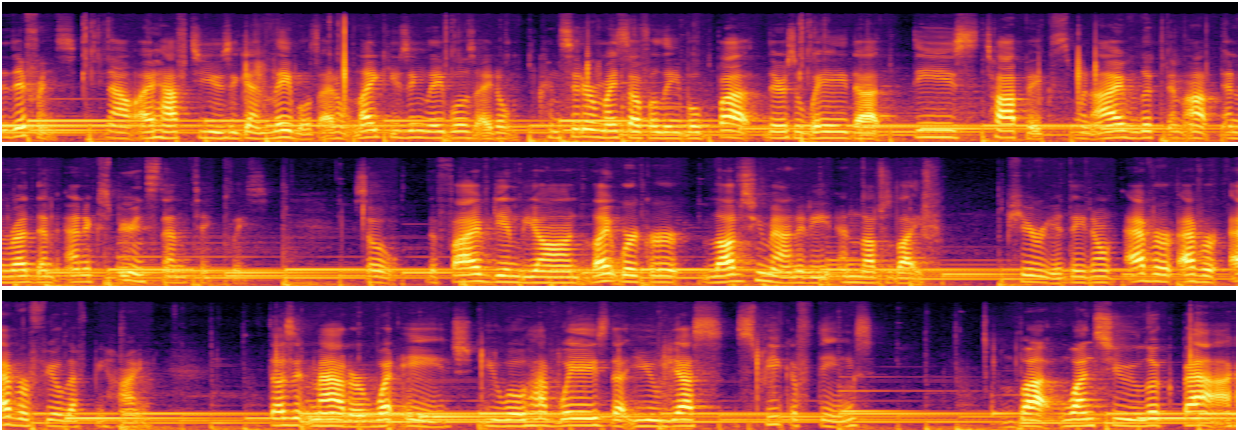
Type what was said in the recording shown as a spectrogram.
The difference. Now, I have to use again labels. I don't like using labels. I don't consider myself a label, but there's a way that these topics, when I've looked them up and read them and experienced them, take place. So, the 5D and beyond light worker loves humanity and loves life. Period. They don't ever, ever, ever feel left behind doesn't matter what age, you will have ways that you, yes, speak of things, but once you look back,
